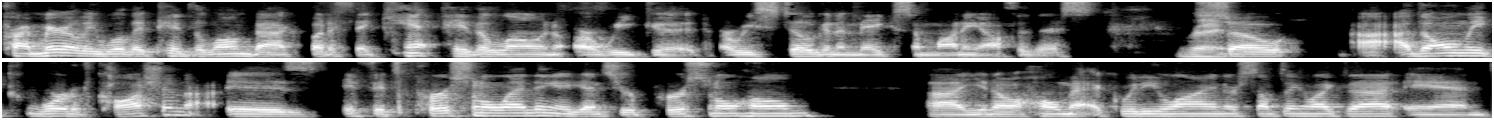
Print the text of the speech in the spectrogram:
primarily will they pay the loan back? But if they can't pay the loan, are we good? Are we still going to make some money off of this? Right. So uh, the only word of caution is if it's personal lending against your personal home, uh, you know, home equity line or something like that, and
